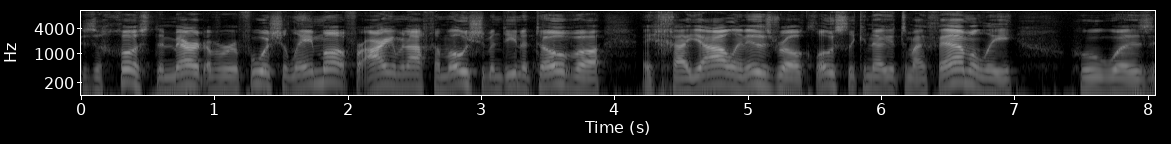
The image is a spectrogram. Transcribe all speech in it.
Zechus, the merit of a Refuah Shalema for Ari Menachem Moshe ben Deena Tova, a Chayal in Israel closely connected to my family, who was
